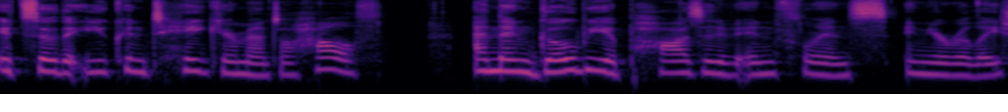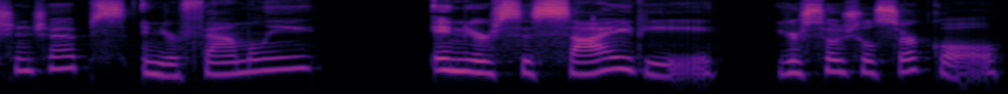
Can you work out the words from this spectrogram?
it's so that you can take your mental health and then go be a positive influence in your relationships, in your family, in your society, your social circle,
